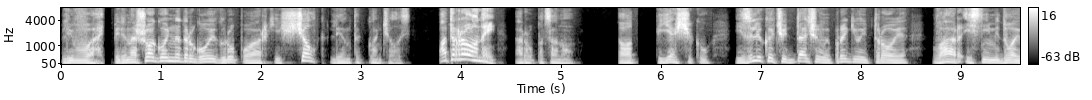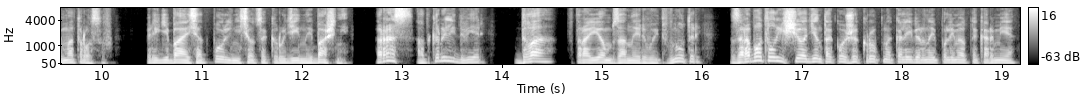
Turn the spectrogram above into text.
Плевать, переношу огонь на другую группу архи. Щелк, лента кончилась. «Патроны!» — ору пацану. Тот к ящику. Из люка чуть дальше выпрыгивает трое. Вар и с ними двое матросов. Пригибаясь от пуль, несется к орудийной башне. Раз — открыли дверь. Два втроем заныривают внутрь. Заработал еще один такой же крупнокалиберный пулемет на корме.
